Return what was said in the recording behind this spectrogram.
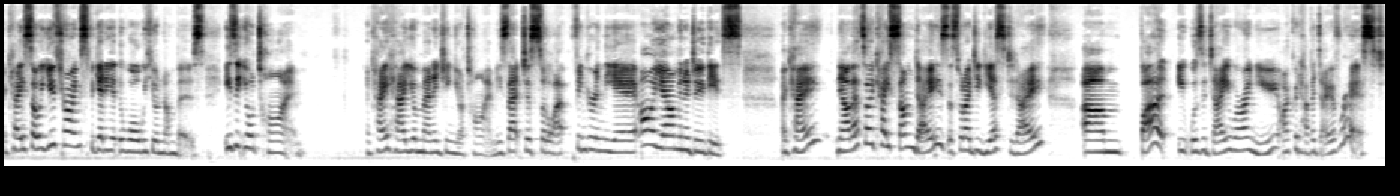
Okay, so are you throwing spaghetti at the wall with your numbers? Is it your time? Okay, how you're managing your time. Is that just sort of like finger in the air? Oh, yeah, I'm going to do this. Okay, now that's okay some days. That's what I did yesterday. Um, but it was a day where I knew I could have a day of rest.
